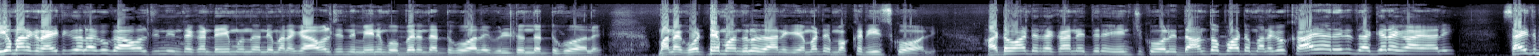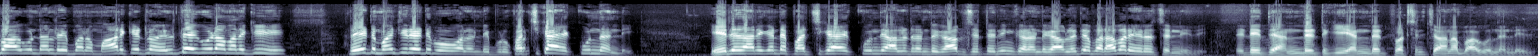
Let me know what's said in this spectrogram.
ఇక మనకు రైతులకు కావాల్సింది ఇంతకంటే ఏముందండి? మనకు కావాల్సింది మెయిన్ బొబ్బెరని తట్టుకోవాలి విల్టుని తట్టుకోవాలి. మన కొట్టే మందులు దానికి ఏమంటే మొక్క తీసుకోవాలి. అటువంటి రకాన్ని అయితే ఎంచుకోవాలి. దాంతోపాటు మనకు కాయ అనేది దగ్గర కాయాలి. సైజు బాగుండాలి రేపు మనం మార్కెట్లో వెళ్తే కూడా మనకి రేటు మంచి రేటు పోవాలండి ఇప్పుడు. పచ్చికాయ ఎక్కువ ఉందండి. ఏదే దానికంటే పచ్చికాయ ఎక్కువ ఉంది ఆల్రెడీ రెండు కాపులు సెట్ అయింది ఇంకా రెండు కాపులు అయితే బరాబర్ ఏరొచ్చండి ఇది. రేట్ అయితే హండ్రెడ్కి హండ్రెడ్ పర్సెంట్ చాలా బాగుందండి ఇది.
